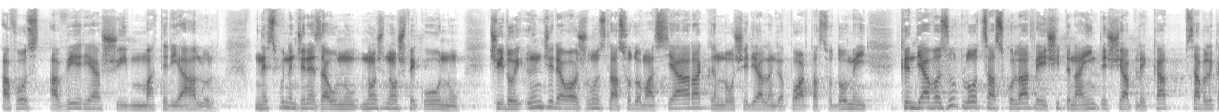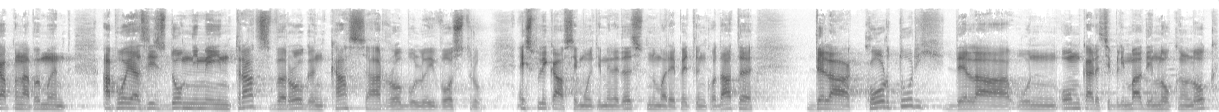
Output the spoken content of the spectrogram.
a fost averia și materialul. Ne spune în Geneza 1, 19 cu 1, cei doi îngeri au ajuns la Sodoma seara, când Lot ședea lângă poarta Sodomei, când i-a văzut Lot, s-a sculat, le-a ieșit înainte și a plecat, s-a plecat până la pământ. Apoi a zis, domnii mei, intrați, vă rog, în casa robului vostru. Explicase ultimele dăți, nu mă repet încă o dată, de la corturi, de la un om care se plimba din loc în loc,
